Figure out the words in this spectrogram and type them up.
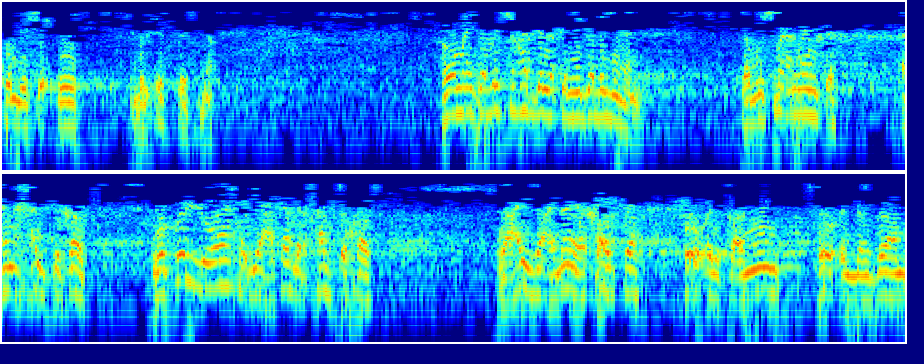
كل شيء بالاستثناء. هو ما يقابلش حد لكن يقابلني أنا طب وش معنى أنت؟ أنا حالتي خاصة وكل واحد يعتبر حالته خاصة وعايز عناية خاصة فوق القانون فوق النظام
